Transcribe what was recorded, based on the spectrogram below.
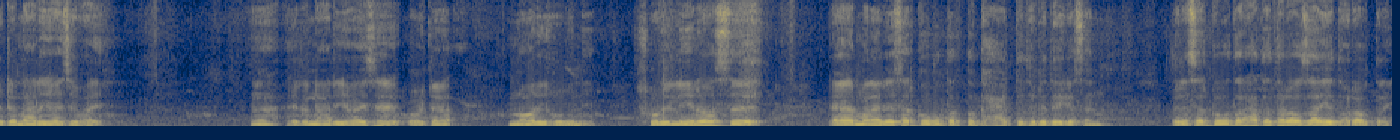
এটা নারী হয়েছে ভাই। হ্যাঁ এটা নারী হয়েছে, ওইটা নরই হবে নি। শরীরের হচ্ছে মানে রেসার কবুতর তো ঘাটতে ধরে দেখেছেন। রেসার কবুতর হাতে ধরাও যায় এ ধরাও তাই।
